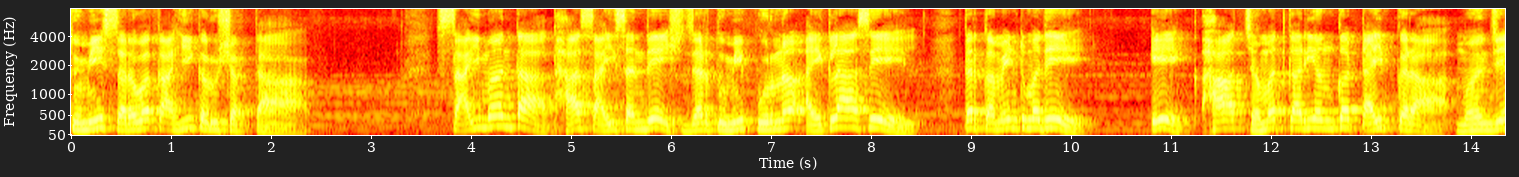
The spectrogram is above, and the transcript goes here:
तुम्ही सर्व काही करू शकता. साई म्हणतात हा साई संदेश जर तुम्ही पूर्ण ऐकला असेल तर कमेंटमध्ये एक हा चमत्कारी अंक टाईप करा. म्हणजे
